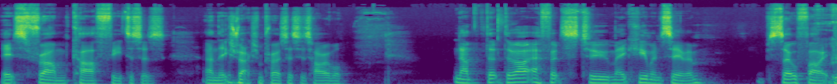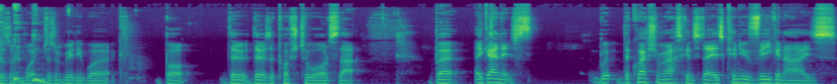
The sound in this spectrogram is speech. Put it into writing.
It's from calf fetuses, and the mm-hmm. extraction process is horrible. Now, th- there are efforts to make human serum. So far, it doesn't work, doesn't really work, but there, there's a push towards that. But again, it's the question we're asking today is: Can you veganize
